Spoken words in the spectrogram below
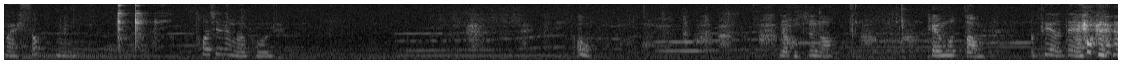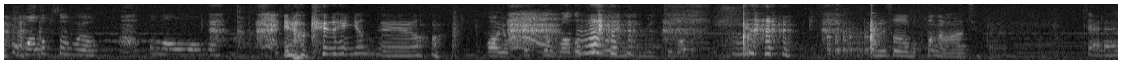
맛있어? 응. 터지는 걸 보여줘. 오! 역시나. 개못담. 어떻게 해야 돼? 어, 맛없어 보여. 어머 어머 어머. 이렇게 생겼네요. 와 역대급 맛없어 보이는 유튜버. 그래서 먹방을 안 하지. 짜란.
